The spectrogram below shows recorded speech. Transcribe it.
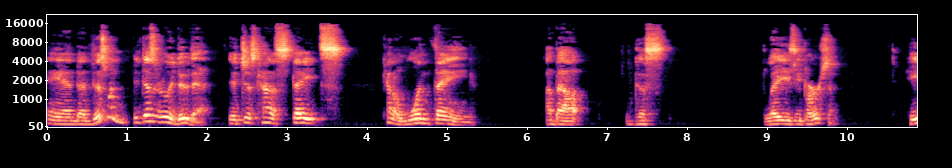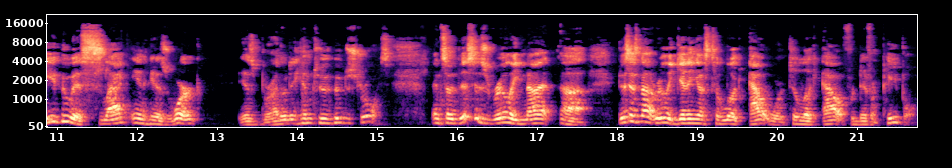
And uh, this one, it doesn't really do that. It just kind of states kind of one thing about this lazy person. He who is slack in his work is brother to him to who destroys. And so this is really not uh, this is not really getting us to look outward, to look out for different people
